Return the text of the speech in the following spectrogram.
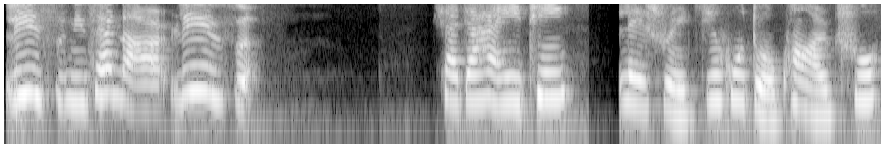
丽丝，你在哪儿？丽丝。夏家汉一听，泪水几乎夺眶而出，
